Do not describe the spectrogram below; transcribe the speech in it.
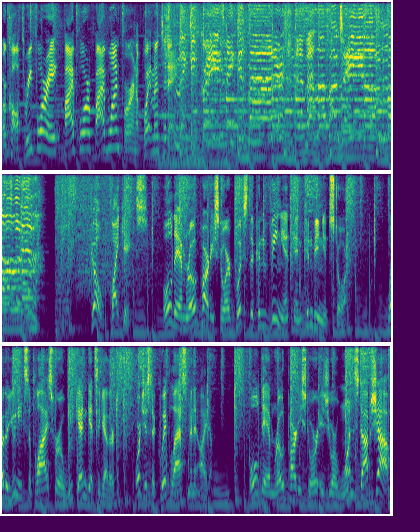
or call 348-5451 for an appointment today. Go Vikings! Old Dam Road Party Store puts the convenient in convenience store. Whether you need supplies for a weekend get together or just a quick last minute item, Old Dam Road Party Store is your one stop shop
